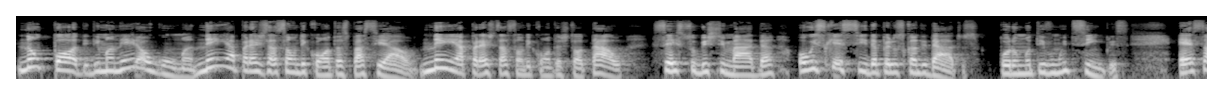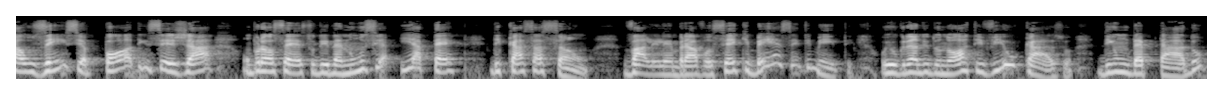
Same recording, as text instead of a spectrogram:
Não pode, de maneira alguma, nem a prestação de contas parcial, nem a prestação de contas total ser subestimada ou esquecida pelos candidatos, por um motivo muito simples. Essa ausência pode ensejar um processo de denúncia e até de cassação. Vale lembrar você que, bem recentemente, o Rio Grande do Norte viu o caso de um deputado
